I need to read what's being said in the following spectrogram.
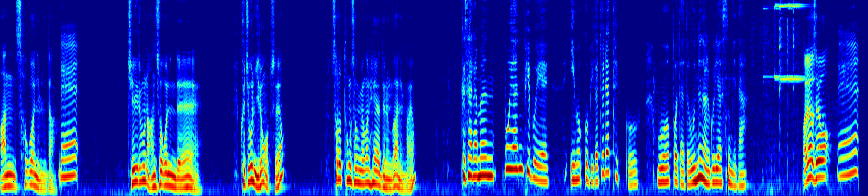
안석원입니다. 네, 제 이름은 안석원인데 그쪽은 이름 없어요? 서로 통성명은 해야 되는 거 아닌가요? 그 사람은 뽀얀 피부에 이목구비가 뚜렷했고 무엇보다도 웃는 얼굴이었습니다. 안녕하세요. 네.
